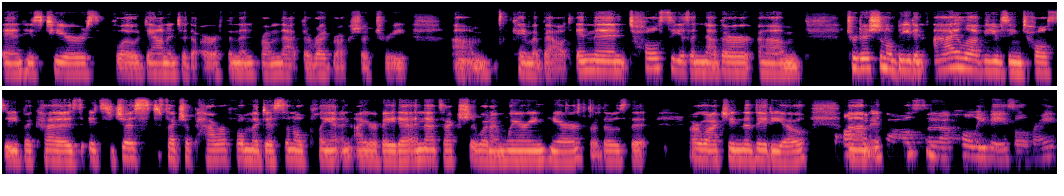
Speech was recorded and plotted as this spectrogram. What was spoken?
and his tears flowed down into the earth. And then from that, the Red Rudraksha tree um, came about. And then Tulsi is another um, traditional bead, and I love using Tulsi because it's just such a powerful medicinal plant in Ayurveda, and that's actually what I'm wearing here for those that are watching the video. Also um, also holy basil, right?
